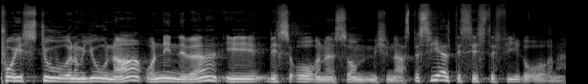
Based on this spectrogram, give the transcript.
på historien om Jonah og Ninive i disse årene som misjonær. Spesielt de siste fire årene.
